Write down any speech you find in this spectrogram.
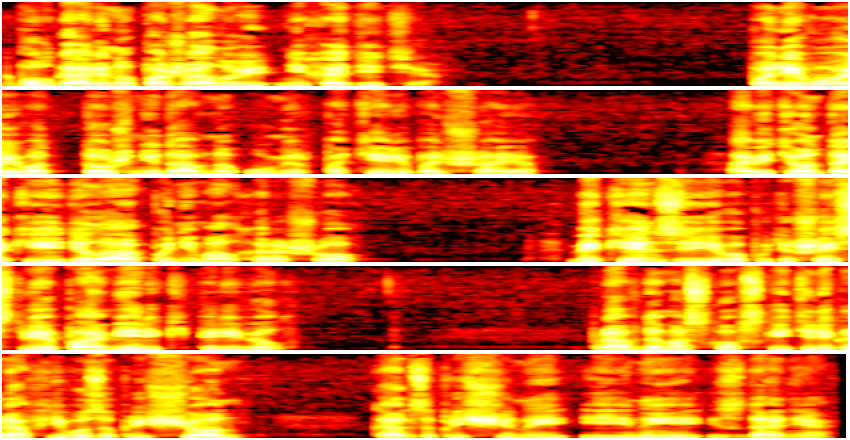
«К Булгарину, пожалуй, не ходите. Полевой вот тоже недавно умер, потеря большая. А ведь он такие дела понимал хорошо. Маккензи его путешествие по Америке перевел. Правда, московский телеграф его запрещен, как запрещены и иные издания».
